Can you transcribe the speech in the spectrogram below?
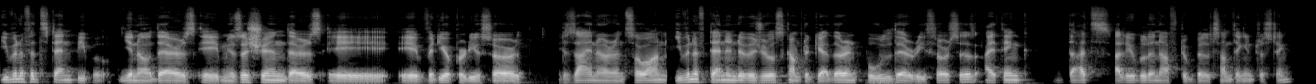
even if it's 10 people, you know, there's a musician, there's a, a video producer, designer, and so on. Even if 10 individuals come together and pool their resources, I think that's valuable enough to build something interesting.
